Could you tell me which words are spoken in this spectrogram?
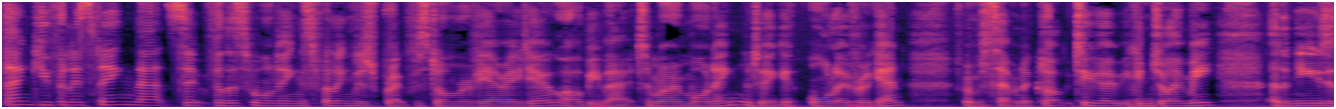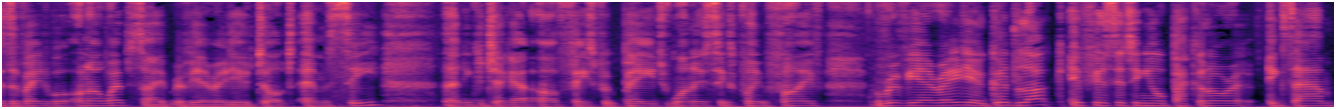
Thank you for listening. That's it for this morning's Full English Breakfast on Riviera Radio. I'll be back tomorrow morning. Doing it all over again from 7 o'clock. Do hope you can join me. Uh, the news is available on our website, rivieraradio.mc. And you can check out our Facebook page, 106.5 Riviera Radio. Good luck if you're sitting your baccalaureate exam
